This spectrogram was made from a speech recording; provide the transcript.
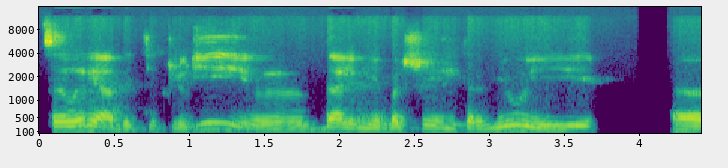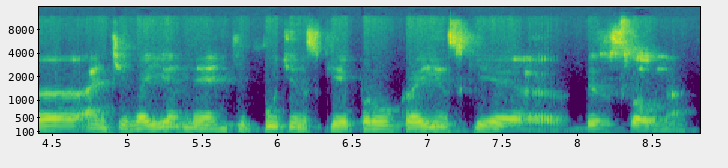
целый ряд этих людей э, дали мне большие интервью и антивоенные, антипутинские, проукраинские, безусловно.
